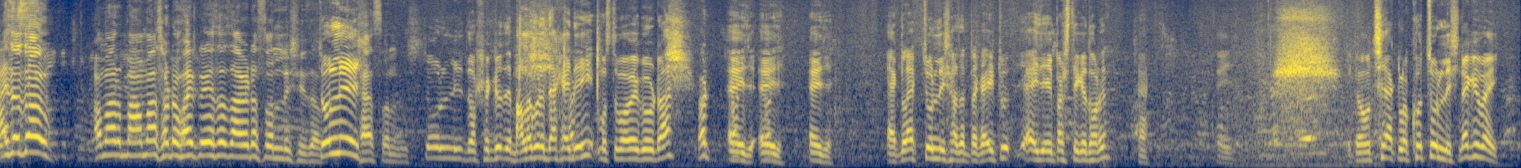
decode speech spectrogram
আচ্ছা যাও। আমার মামা ছোট ভাই যাও এটা যাও। হ্যাঁ দর্শক ভালো করে দেখাই দেই মোস্তফা ভাই গরুটা। হট, এই যে এই যে এই যে। এক লাখ চল্লিশ হাজার টাকা। একটু এই যে এই পাশ থেকে ধরেন। হ্যাঁ এই যে। এটা হচ্ছে এক লক্ষ চল্লিশ নাকি ভাই? হ্যাঁ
